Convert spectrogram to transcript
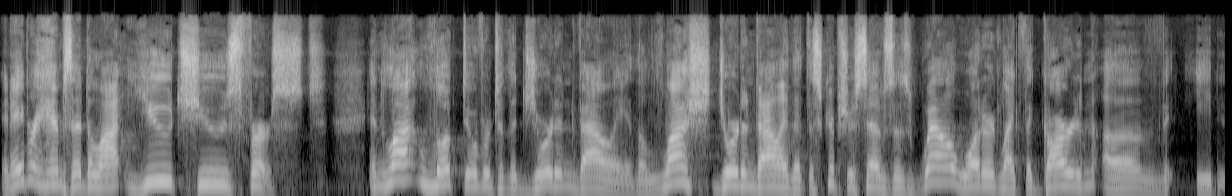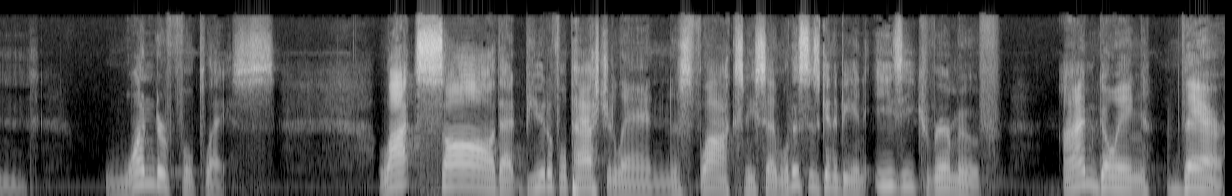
And Abraham said to Lot, You choose first. And Lot looked over to the Jordan Valley, the lush Jordan Valley that the scripture says was well watered like the Garden of Eden. Wonderful place. Lot saw that beautiful pasture land and his flocks, and he said, Well, this is going to be an easy career move. I'm going there.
